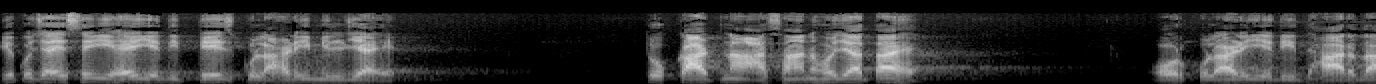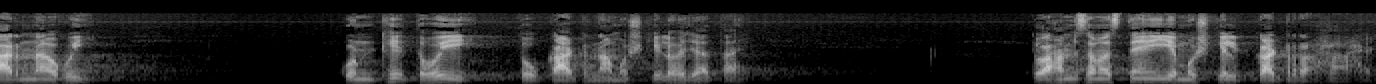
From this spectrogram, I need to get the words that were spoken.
ये कुछ ऐसे ही है, यदि तेज कुल्हाड़ी मिल जाए तो काटना आसान हो जाता है और कुल्हाड़ी यदि धारदार न हुई, कुंठित हुई तो काटना मुश्किल हो जाता है। तो हम समझते हैं ये मुश्किल कट रहा है।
